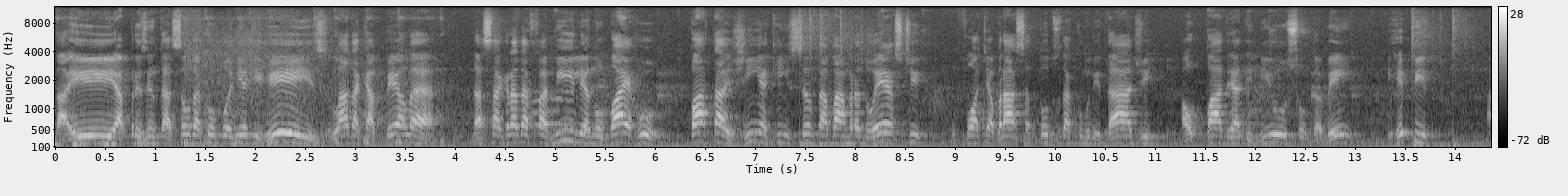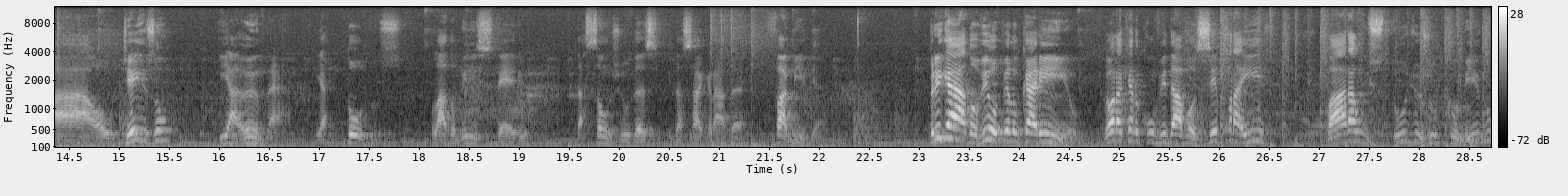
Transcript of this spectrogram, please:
Daí a apresentação da Companhia de Reis, lá da Capela da Sagrada Família, no bairro Batagim, aqui em Santa Bárbara do Oeste. Um forte abraço a todos da comunidade, ao Padre Ademilson também. E repito, ao Jason e a Ana e a todos lá do Ministério da São Judas e da Sagrada Família. Obrigado, viu, pelo carinho. Agora quero convidar você para ir para o estúdio junto comigo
